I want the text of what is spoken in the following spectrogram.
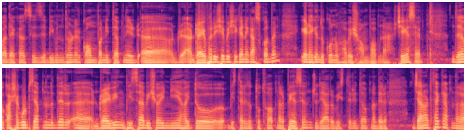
বা দেখা যাচ্ছে যে বিভিন্ন ধরনের কোম্পানিতে আপনি ড্রাইভার হিসেবে সেখানে কাজ করবেন, এটা কিন্তু কোনোভাবেই সম্ভব না। ঠিক আছে? যাই হোক, আশা করছি আপনাদের ড্রাইভিং ভিসা বিষয় নিয়ে হয়তো বিস্তারিত তথ্য আপনারা পেয়েছেন। যদি আরও বিস্তারিত আপনাদের জানার থাকে, আপনারা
